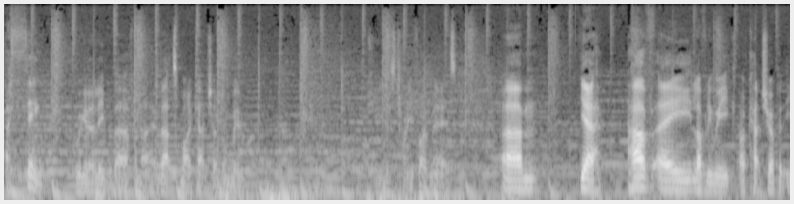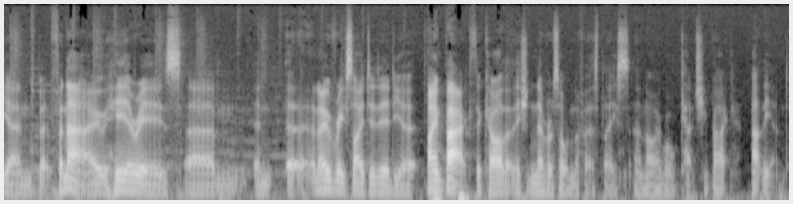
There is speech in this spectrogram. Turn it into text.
I think we're going to leave it there for now. That's my catch up, and we're Jesus, 25 minutes. Um, yeah, have a lovely week. I'll catch you up at the end. But for now, here is um, an, uh, an overexcited idiot buying back the car that they should never have sold in the first place. And I will catch you back at the end.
